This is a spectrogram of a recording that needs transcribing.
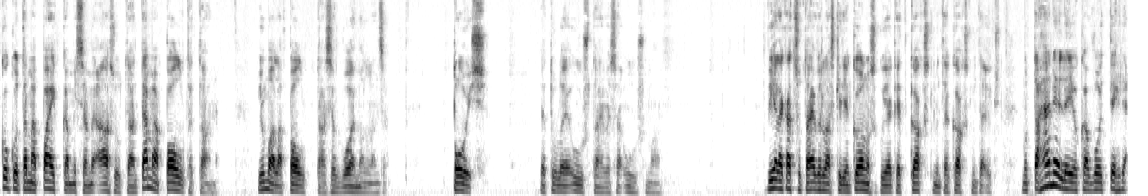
koko tämä paikka, missä me asutaan, tämä poltetaan. Jumala polttaa sen voimallansa pois ja tulee uusi taivassa uusi maa. Vielä katsotaan Evilaskirjan kolmas jakeet 20 Mutta hänelle, joka voi tehdä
